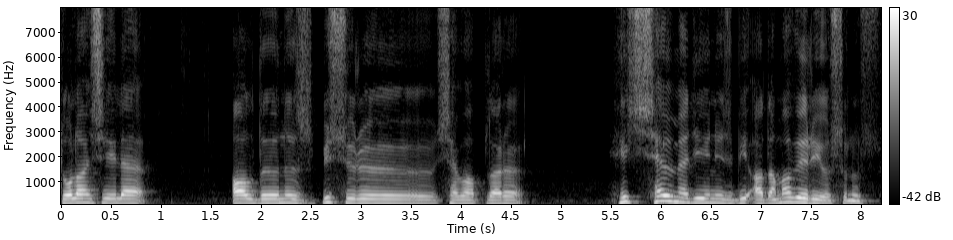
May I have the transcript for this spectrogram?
Dolayısıyla aldığınız bir sürü sevapları hiç sevmediğiniz bir adama veriyorsunuz.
